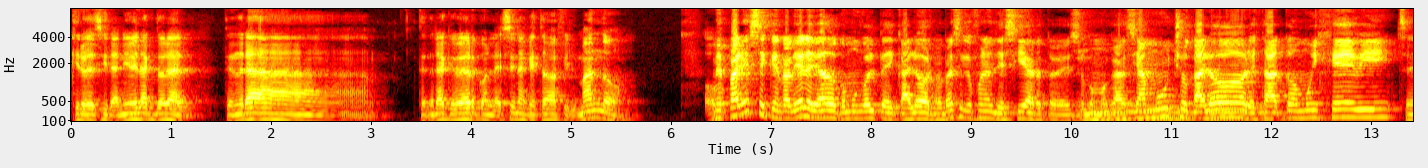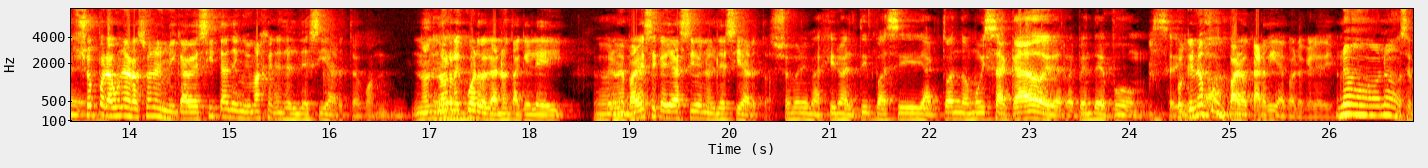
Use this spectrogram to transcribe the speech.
Quiero decir, a nivel actoral, ¿tendrá, tendrá que ver con la escena que estaba filmando? Me parece que en realidad le había dado como un golpe de calor. Me parece que fue en el desierto eso. Como que hacía mucho calor, estaba todo muy heavy. Mm. Sí. Yo por alguna razón en mi cabecita tengo imágenes del desierto. No, no recuerdo la nota que leí. Pero me Mm. parece que había sido en el desierto. Yo me lo imagino al tipo así actuando muy sacado y de repente, ¡pum! se Porque no fue un paro cardíaco lo que le digo. No, no, se,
